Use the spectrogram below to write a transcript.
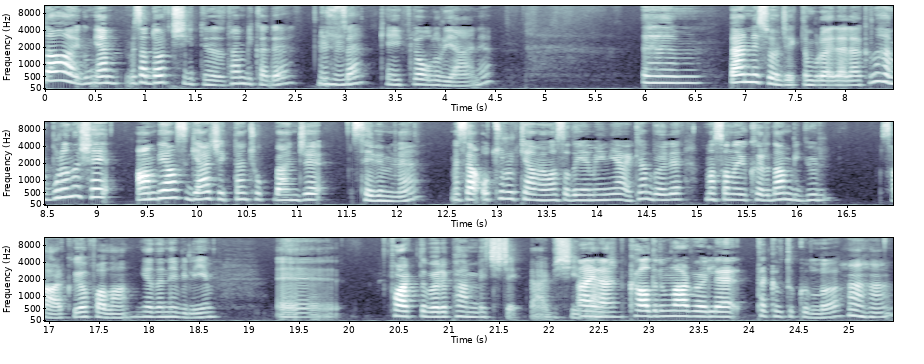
Daha uygun. Yani mesela dört kişi gittiğinde zaten bir kade düşse keyifli olur yani. Ee, ben ne söyleyecektim burayla alakalı? Ha, buranın şey ambiyansı gerçekten çok bence sevimli. Mesela otururken ve masada yemeğini yerken böyle masana yukarıdan bir gül sarkıyor falan. Ya da ne bileyim e, farklı böyle pembe çiçekler bir şeyler. Aynen. Kaldırımlar böyle takıl tukullu. Hı hı.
